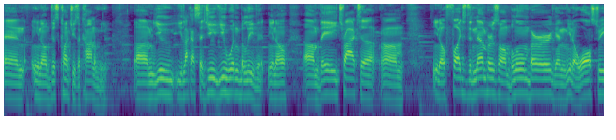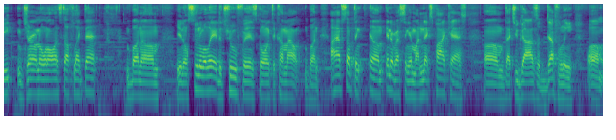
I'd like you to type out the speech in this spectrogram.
and, you know, this country's economy. Um, you, you, like I said, you, you wouldn't believe it, you know, um, they try to, um, you know, fudge the numbers on Bloomberg and, you know, Wall Street Journal and all that stuff like that. But, um, you know, sooner or later, the truth is going to come out. But I have something um, interesting in my next podcast um, that you guys are definitely um,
